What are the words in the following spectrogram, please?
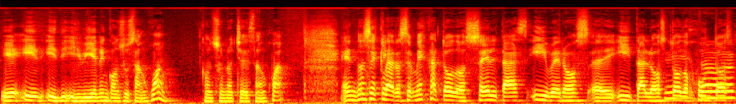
y vienen con su San Juan con su noche de San Juan. Entonces, claro, se mezcla todo, celtas, íberos, eh, ítalos, todos juntos.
